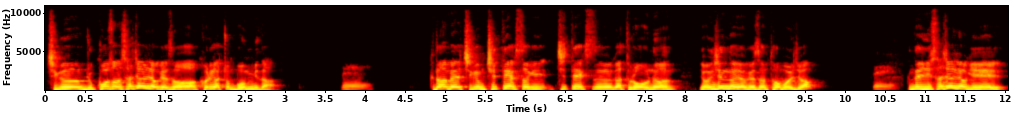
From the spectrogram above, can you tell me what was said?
지금 6호선 세전역에서 거리가 좀 멉니다. 네. 그 다음에 지금 GTX, GTX가 들어오는 연신내역에서는 더 멀죠? 네. 근데 이 세전역이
